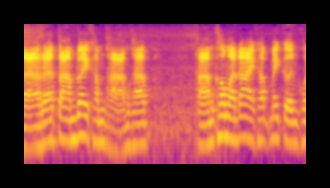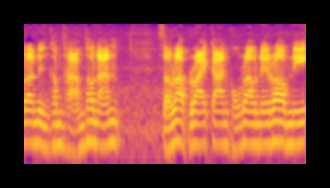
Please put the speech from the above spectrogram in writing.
นะและตามด้วยคำถามครับ ถามเข้ามาได้ครับ ไม่เกินคนละหนึ่งคำถามเท่านั้นสำหรับรายการของเราในรอบนี้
